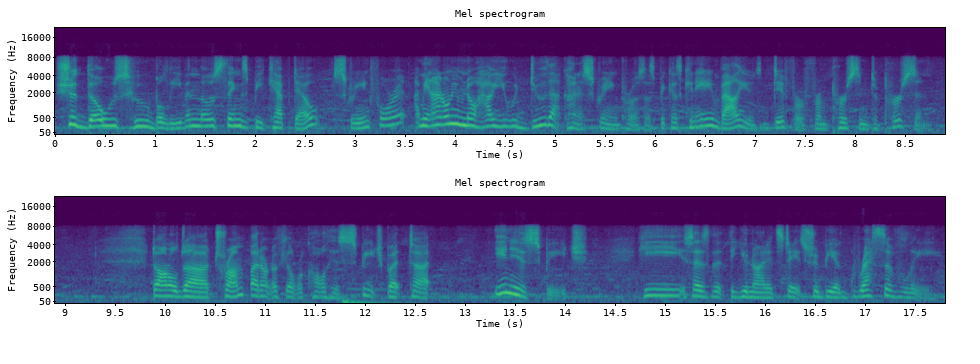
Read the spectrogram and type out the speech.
Should those who believe in those things be kept out, screened for it? I mean, I don't even know how you would do that kind of screening process because Canadian values differ from person to person. Donald uh, Trump, I don't know if you'll recall his speech, but uh, in his speech, he says that the United States should be aggressively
